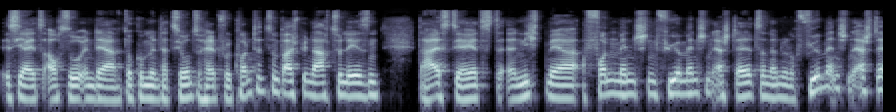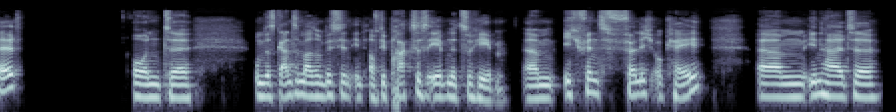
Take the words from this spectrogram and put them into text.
Ist ja jetzt auch so in der Dokumentation zu Helpful Content zum Beispiel nachzulesen. Da heißt ja jetzt äh, nicht mehr von Menschen für Menschen erstellt, sondern nur noch für Menschen erstellt. Und äh, um das Ganze mal so ein bisschen in, auf die Praxisebene zu heben. Ähm, ich finde es völlig okay, ähm, Inhalte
